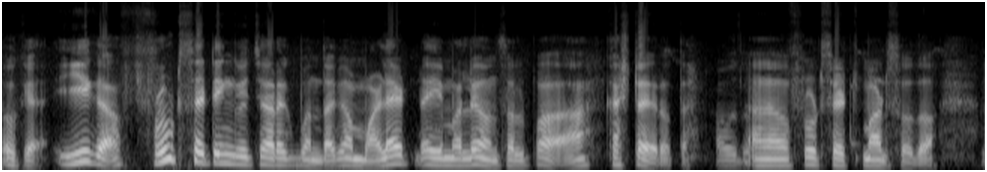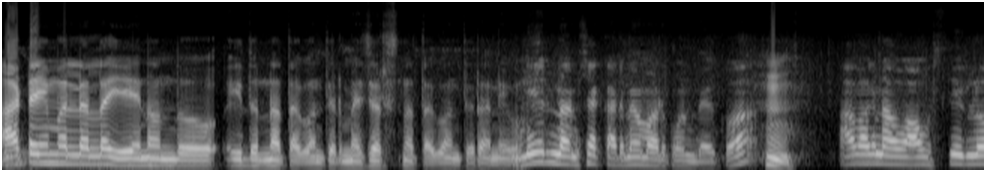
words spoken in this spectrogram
ಓಕೆ ಈಗ ಫ್ರೂಟ್ ಸೆಟ್ಟಿಂಗ್ ವಿಚಾರಕ್ಕೆ ಬಂದಾಗ ಮಳೆ ಟೈಮಲ್ಲಿ ಒಂದು ಸ್ವಲ್ಪ ಕಷ್ಟ ಇರುತ್ತೆ. ಹೌದು. ಫ್ರೂಟ್ ಸೆಟ್ ಮಾಡಿಸೋದು. ಆ ಟೈಮಲ್ಲೆಲ್ಲ ಏನೊಂದು ಇದನ್ನ ತಗೊಂತೀರ ಮೆಜರ್ಸ್ನ ತಗೊಂತೀರಾ ನೀವು? ನೀರಿನ ಅಂಶ ಕಡಿಮೆ ಮಾಡ್ಕೊಳ್ಬೇಕು. ಹ್ಮ್. ಅವಾಗ ನಾವು ಔಷಧಿಗಳು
